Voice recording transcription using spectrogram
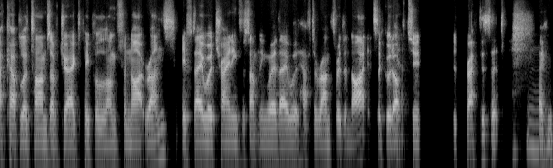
a couple of times I've dragged people along for night runs. If they were training for something where they would have to run through the night, it's a good yeah. opportunity to practice it. Mm. They can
